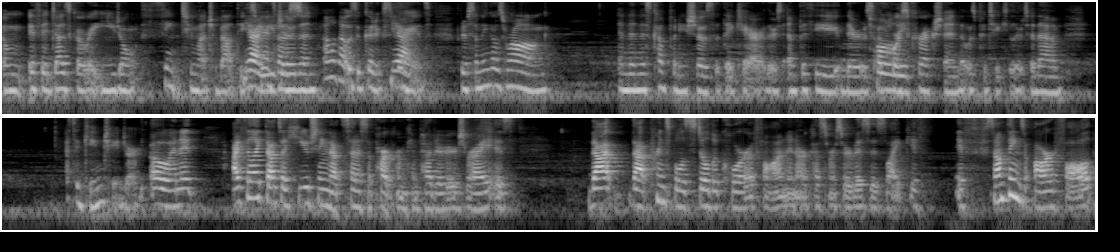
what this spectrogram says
Um, if it does go right, you don't think too much about the Yeah, experience other just- than, oh, that was a good experience. But if something goes wrong, and then this company shows that they care, there's empathy, there's Totally. a course correction that was particular to them. That's a game changer. Oh, and it I feel like that's a huge thing that set us apart from competitors, right? Is that that principle is still the core of Fawn in our customer service is like if if something's our fault,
